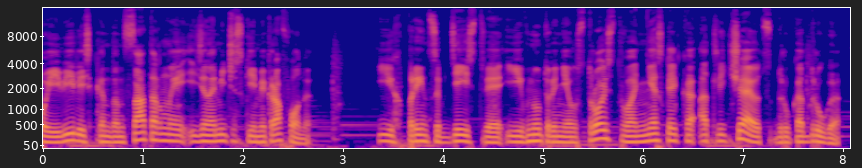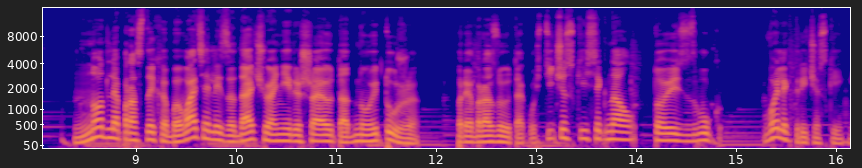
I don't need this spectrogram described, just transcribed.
появились конденсаторные и динамические микрофоны – их принцип действия и внутреннее устройство несколько отличаются друг от друга. Но для простых обывателей задачу они решают одну и ту же. Преобразуют акустический сигнал, то есть звук, в электрический.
